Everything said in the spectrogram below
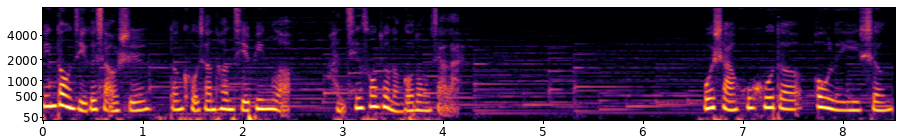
冰冻几个小时，等口香糖结冰了，很轻松就能够弄下来。我傻乎乎的哦了一声，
